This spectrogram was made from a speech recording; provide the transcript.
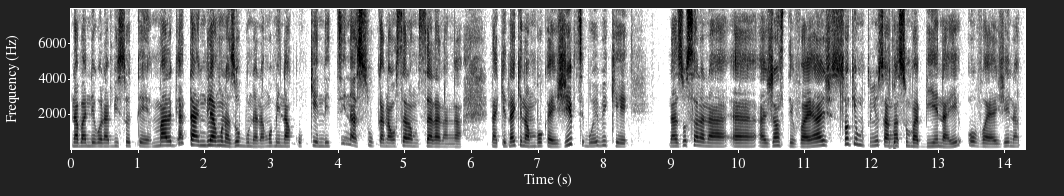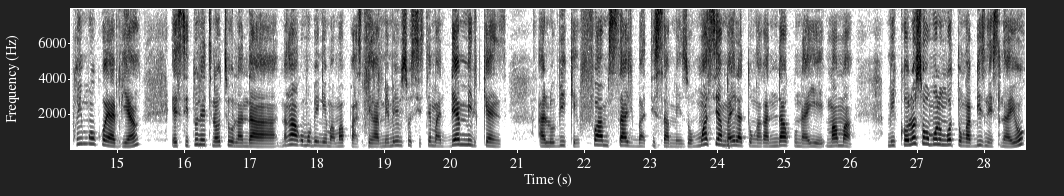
na bandeko na biso te malgre ata anglais yango nazobunda nango me nakokende ti na suka nakosala mosala na nga nakendaki na mboka egypte boyebi ke nazosala na uh, agence de voyage soki moto nyonso anga asomba biye na ye ovoyage na prix moko ya bien esitu neti nauti kolanda nanga komobenge mama paster amemeli biso systeme ya 2015 alobi ke femme sage bati sa maison mwasi ya mayele atongaka ndaku na ye mama mikolo soki omoni olingi otonga business na yo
